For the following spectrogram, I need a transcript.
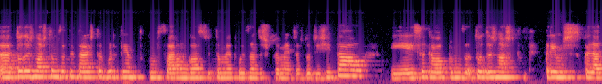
Uh, todas nós estamos a tentar esta vertente de começar um negócio também utilizando as ferramentas do digital e isso acaba por nos, todas nós queremos se calhar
